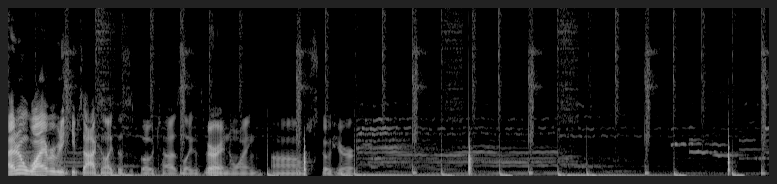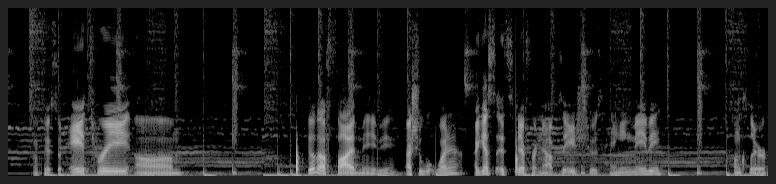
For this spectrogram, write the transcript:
I don't know why everybody keeps acting like this is Botez. Like it's very annoying. Um, let's just go here. Okay, so A3. Um, feel about five maybe. Actually, why? didn't I guess it's different now because H2 is hanging. Maybe unclear.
